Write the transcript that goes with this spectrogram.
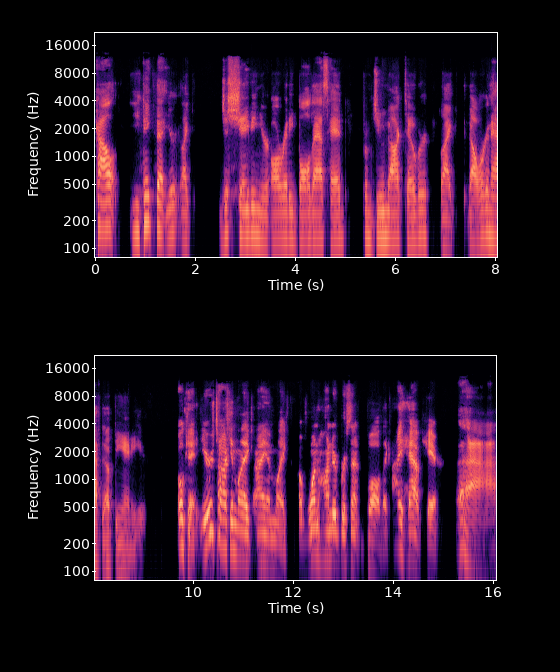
Kyle, you think that you're like just shaving your already bald ass head from June to October? Like, no, we're gonna have to up the ante here. Okay, you're talking like I am like of 100% bald. Like I have hair. Ah.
